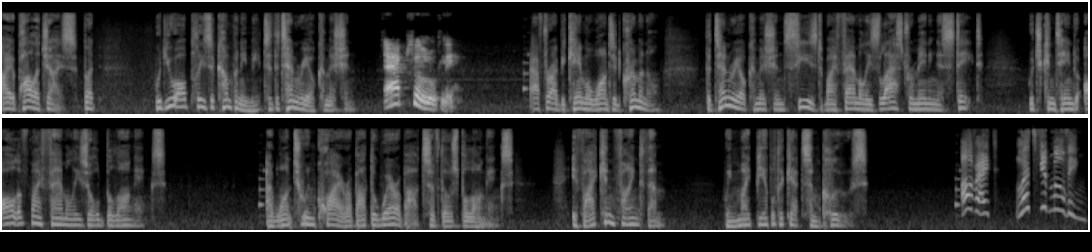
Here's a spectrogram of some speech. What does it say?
I apologize, but would you all please accompany me to the Tenryo Commission? Absolutely. After I became a wanted criminal, the Tenryo Commission seized my family's last remaining estate, which contained all of my family's old belongings. I want to inquire about the whereabouts of those belongings. If I can find them, we might be able to get some clues. All right, let's get moving.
